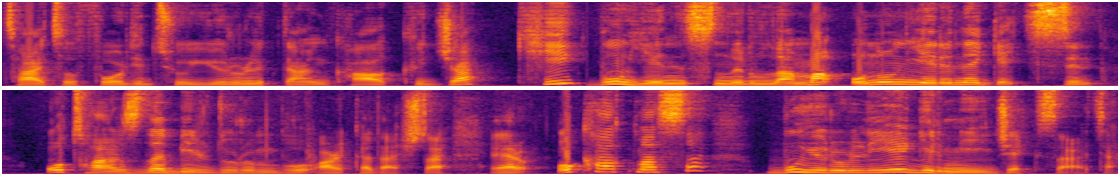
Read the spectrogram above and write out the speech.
Title 42 yürürlükten kalkacak ki bu yeni sınırlama onun yerine geçsin. O tarzda bir durum bu arkadaşlar. Eğer o kalkmazsa bu yürürlüğe girmeyecek zaten.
